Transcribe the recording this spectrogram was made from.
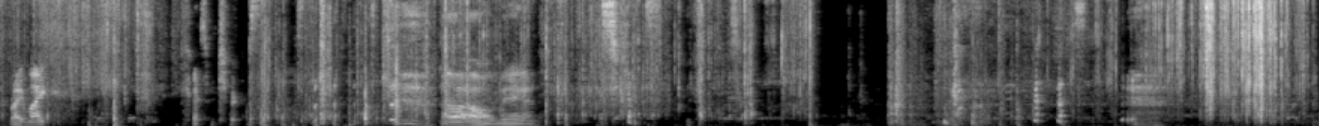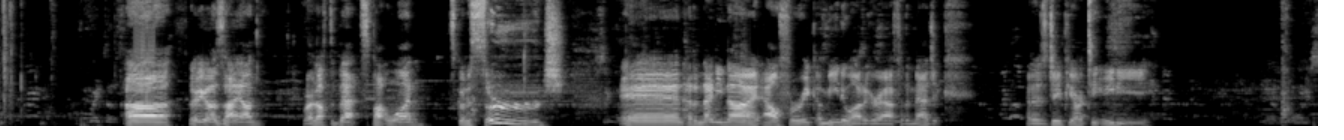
Right, Mike? Guys are jerks. oh, man. Uh, there you go, Zion. Right off the bat, spot one. It's going to Surge. And at a 99, Al-Farouq Aminu autograph for the Magic. That is JPRT 80.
